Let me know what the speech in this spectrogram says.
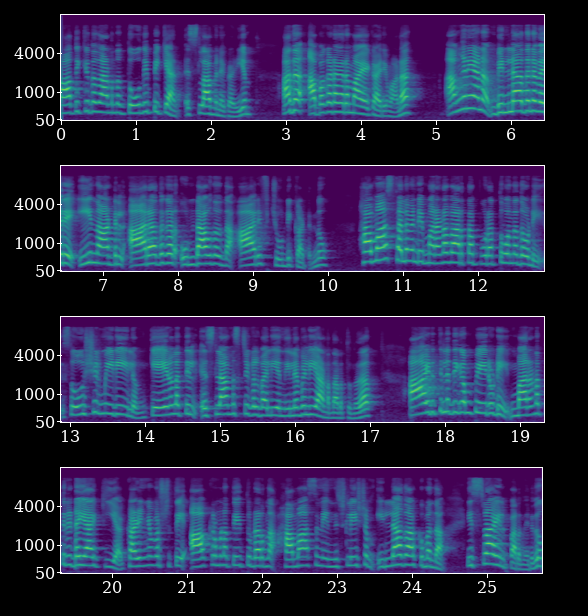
ബാധിക്കുന്നതാണെന്ന് തോന്നിപ്പിക്കാൻ ഇസ്ലാമിന് കഴിയും. അത് അപകടകരമായ കാര്യമാണ്. അങ്ങനെയാണ് ബിൻ ലാദന് വരെ ഈ നാട്ടിൽ ആരാധകർ ഉണ്ടാവുന്നതെന്ന് ആരിഫ് ചൂണ്ടിക്കാട്ടുന്നു. ഹമാസ് തലവന്റെ മരണവാർത്ത പുറത്തു വന്നതോടെ സോഷ്യൽ മീഡിയയിലും കേരളത്തിൽ ഇസ്ലാമിസ്റ്റുകൾ വലിയ നിലവിളിയാണ് നടത്തുന്നത്. ആയിരത്തിലധികം പേരുടെ മരണത്തിനിടയാക്കിയ കഴിഞ്ഞ വർഷത്തെ ആക്രമണത്തെ തുടർന്ന് ഹമാസിനെ നിശ്ലേഷം ഇല്ലാതാക്കുമെന്ന് ഇസ്രായേൽ പറഞ്ഞിരുന്നു.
